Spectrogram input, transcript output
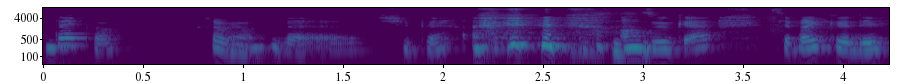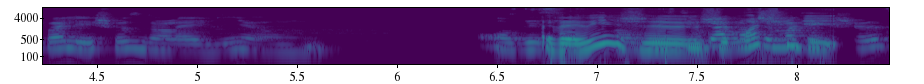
D'accord, très bien, bah, super. En tout cas, c'est vrai que des fois les choses dans la vie, on on se Eh beh, destine oui, on se je moi je suis chose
